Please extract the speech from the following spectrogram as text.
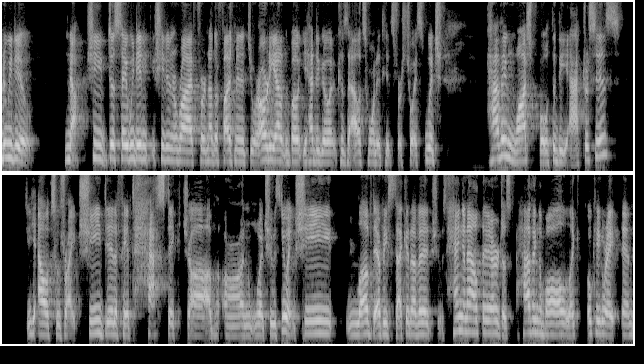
do we do? no she just say we didn't she didn't arrive for another five minutes you were already out of the boat you had to go because alex wanted his first choice which having watched both of the actresses alex was right. She did a fantastic job on what she was doing. She loved every second of it. She was hanging out there just having a ball like okay great. And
